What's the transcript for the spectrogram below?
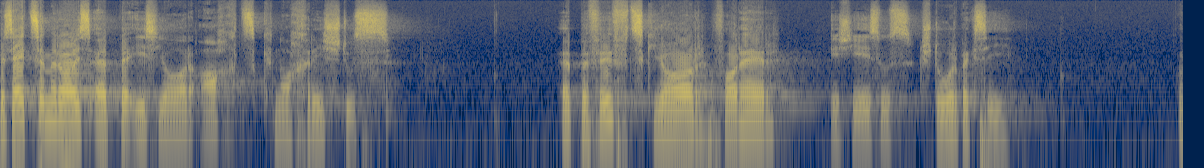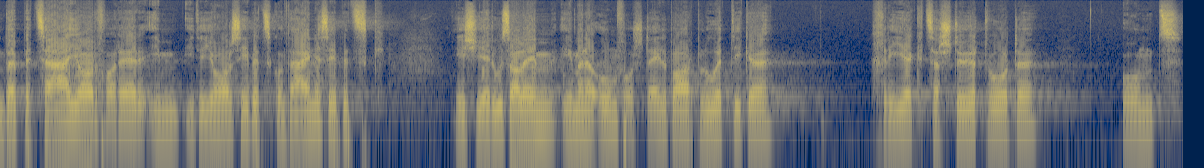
Versetzen wir uns etwa ins Jahr 80 nach Christus. Etwa 50 Jahre vorher ist Jesus gestorben Und etwa zehn Jahre vorher, im, in den Jahren 70 und 71, ist Jerusalem in einem unvorstellbar blutigen Krieg zerstört worden und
